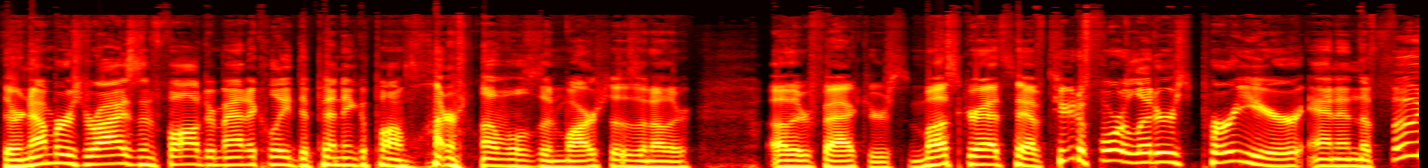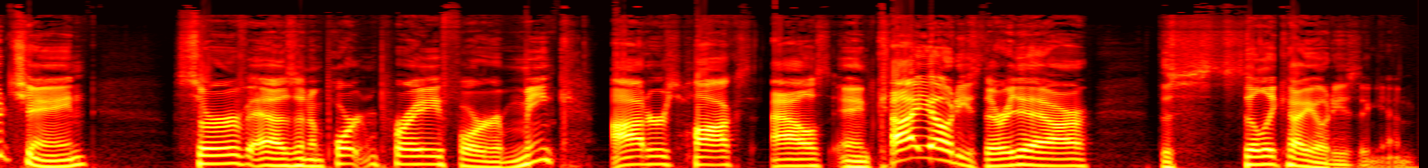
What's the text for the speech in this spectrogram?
Their numbers rise and fall dramatically depending upon water levels in marshes and other other factors. Muskrats have 2 to 4 litters per year and in the food chain serve as an important prey for mink, otters, hawks, owls, and coyotes. There they are, the silly coyotes again.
